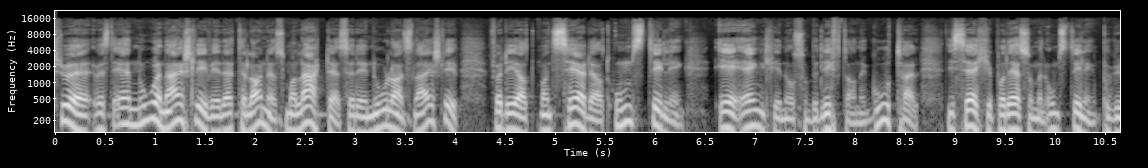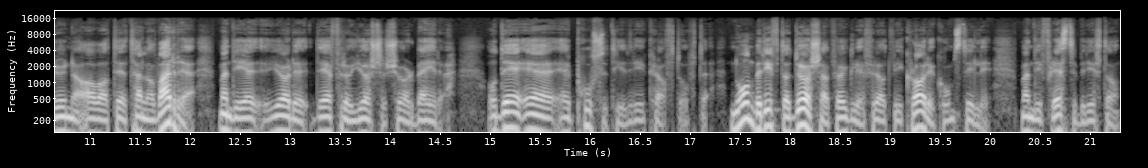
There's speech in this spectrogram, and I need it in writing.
tror jeg, Hvis det er noe næringsliv i dette landet som har lært det, så er det Nordlands næringsliv. Fordi at man ser det at omstilling er egentlig noe som bedriftene er gode til. De ser ikke på det som en omstilling pga. at det er til noe verre, men de gjør det, det, er for å gjøre seg sjøl bedre. Og det er, en positiv drivkraft ofte. Noen bedrifter dør selvfølgelig for at vi klarer ikke å omstille, men de fleste bedriftene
